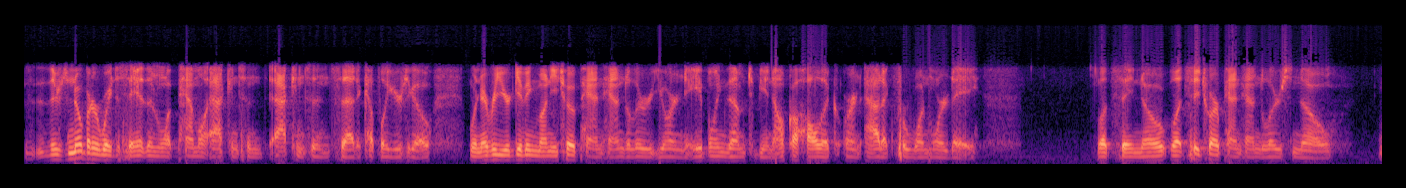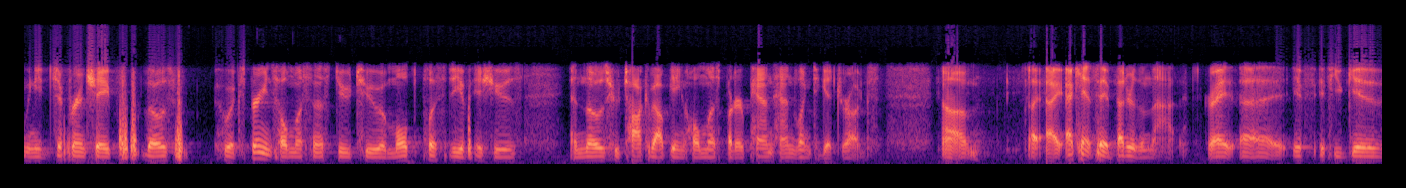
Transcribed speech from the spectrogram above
there's no better way to say it than what Pamela Atkinson Atkinson said a couple of years ago. Whenever you're giving money to a panhandler, you are enabling them to be an alcoholic or an addict for one more day. Let's say no. Let's say to our panhandlers, no. We need to differentiate those who experience homelessness due to a multiplicity of issues and those who talk about being homeless but are panhandling to get drugs. Um, I, I can't say it better than that, right? Uh, if if you give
